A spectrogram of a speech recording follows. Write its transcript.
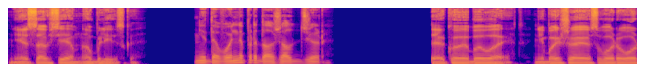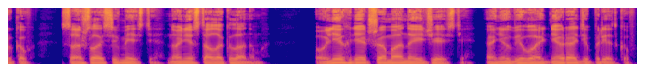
«Не совсем, но близко», — недовольно продолжал Джир. «Такое бывает. Небольшая свора орков сошлась вместе, но не стала кланом. У них нет шамана и чести. Они убивают не ради предков,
